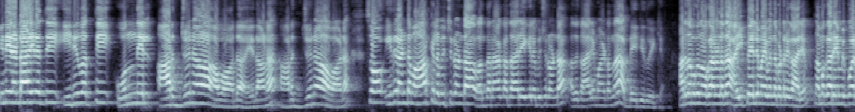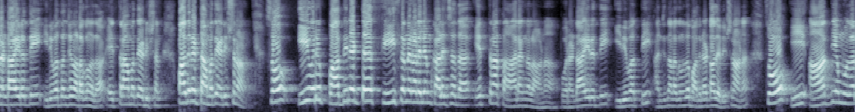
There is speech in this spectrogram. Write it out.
ഇനി രണ്ടായിരത്തി ഇരുപത്തി ഒന്നിൽ അർജുന അവാർഡ്. ഏതാണ്? അർജുന അവാർഡ്. സോ ഇത് രണ്ട് മാർക്ക് ലഭിച്ചിട്ടുണ്ട്. വന്ദന കതാരിക്ക് ലഭിച്ചിട്ടുണ്ട്. അത് കാര്യമായിട്ടൊന്ന് അപ്ഡേറ്റ് ചെയ്ത് വയ്ക്കാം അടുത്ത നമുക്ക് നോക്കാനുള്ളത് ഐ പി എല്ലുമായി ബന്ധപ്പെട്ട ഒരു കാര്യം. നമുക്കറിയാം ഇപ്പോൾ രണ്ടായിരത്തി ഇരുപത്തഞ്ച് നടക്കുന്നത് എത്രാമത്തെ എഡിഷൻ പതിനെട്ടാമത്തെ എഡിഷനാണ് സോ ഈ ഒരു പതിനെട്ട് സീസണുകളിലും കളിച്ചത് എത്ര താരങ്ങളാണ്? ഇപ്പോൾ രണ്ടായിരത്തി ഇരുപത്തി അഞ്ച് നടക്കുന്നത് പതിനെട്ടാമത്തെ എഡിഷൻ ആണ്. സോ ഈ ആദ്യം മുതൽ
